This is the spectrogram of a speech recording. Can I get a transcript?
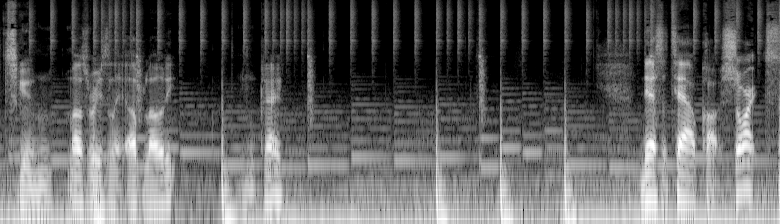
Excuse me, most recently uploaded. Okay. There's a tab called Shorts.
